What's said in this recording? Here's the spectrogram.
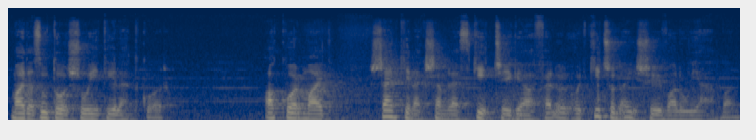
majd az utolsó ítéletkor. Akkor majd senkinek sem lesz kétsége a felől, hogy kicsoda is ő valójában.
